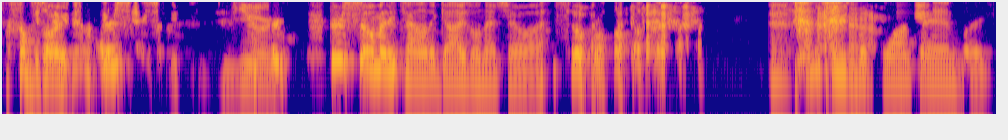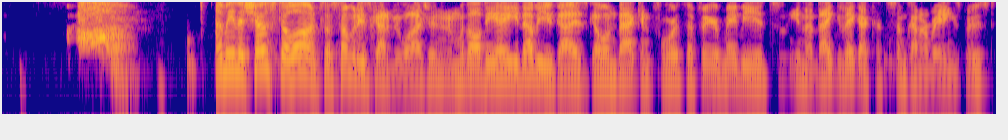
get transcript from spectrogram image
I'm sorry. There's viewers. there's so many talented guys on that show. Uh, It's so wrong. I'm a huge Rich Swann fan. Like I mean, the show's still on, so somebody's got to be watching. And with all the AEW guys going back and forth, I figured maybe it's you know they they got some kind of ratings boost.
